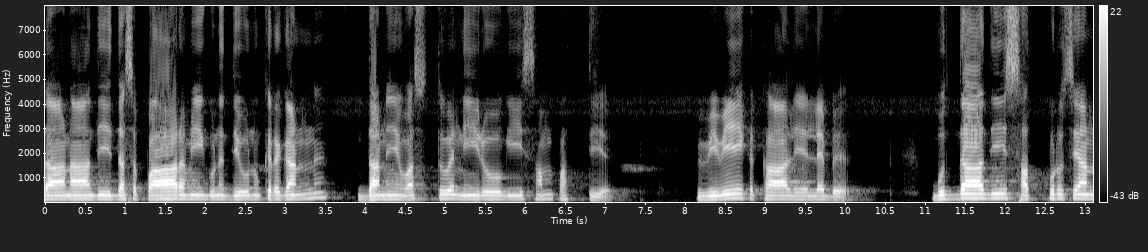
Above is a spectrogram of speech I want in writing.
දානාදී දස පාරමී ගුණ දියුණු කරගන්න ධනය වස්තුව නීරෝගී සම්පත්තිය. විවේක කාලය ලැබ. බුද්ධාදී සත්පුරුෂයන්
